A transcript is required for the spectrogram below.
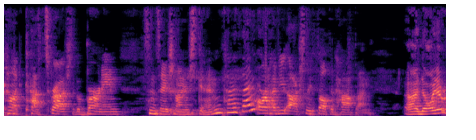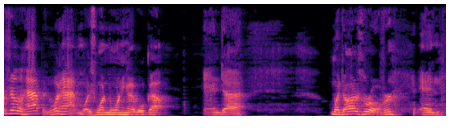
kind of like a cat scratch, like a burning sensation on your skin, kind of thing, or have you actually felt it happen? Uh, no, I never felt it happen. What happened was one morning I woke up and, uh, my daughters were over and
